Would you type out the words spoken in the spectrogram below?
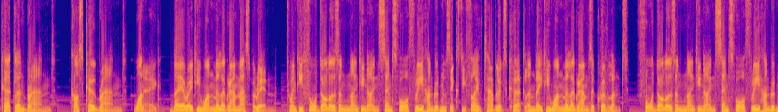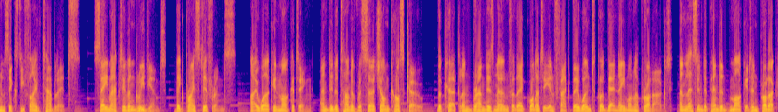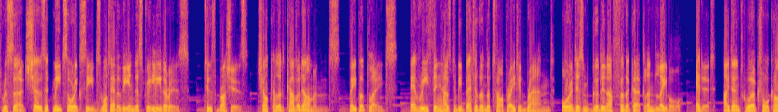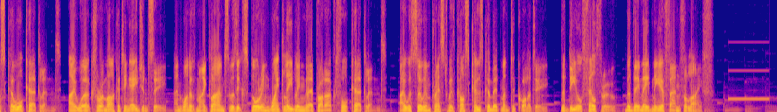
Kirkland brand. Costco brand. 1 egg. Bayer 81mg aspirin. $24.99 for 365 tablets Kirkland 81mg equivalent. $4.99 for 365 tablets. Same active ingredient, big price difference. I work in marketing and did a ton of research on Costco. The Kirkland brand is known for their quality in fact they won't put their name on a product unless independent market and product research shows it meets or exceeds whatever the industry leader is. Toothbrushes, chocolate covered almonds, paper plates, Everything has to be better than the top rated brand or it isn't good enough for the Kirkland label. Edit. I don't work for Costco or Kirkland. I work for a marketing agency and one of my clients was exploring white labeling their product for Kirkland. I was so impressed with Costco's commitment to quality. The deal fell through, but they made me a fan for life.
